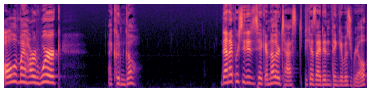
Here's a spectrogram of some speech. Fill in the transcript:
all of my hard work, I couldn't go. Then I proceeded to take another test because I didn't think it was real.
